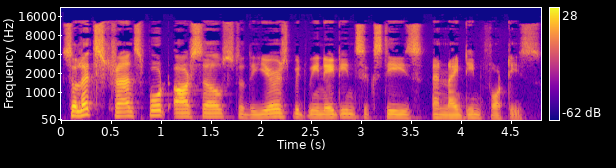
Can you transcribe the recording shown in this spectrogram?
So let's transport ourselves to the years between 1860s and 1940s.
